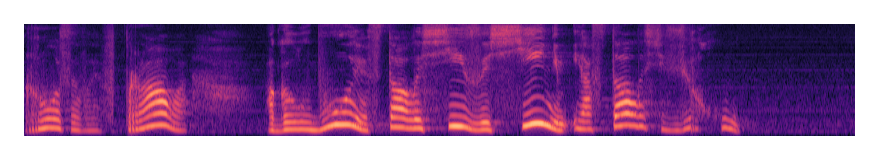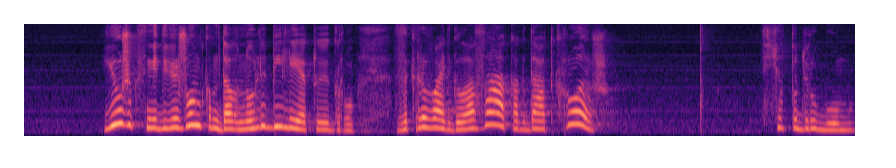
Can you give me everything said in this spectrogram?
розовое вправо, а голубое стало сизо-синим и осталось вверху. Ежик с медвежонком давно любили эту игру. Закрывать глаза, а когда откроешь, все по-другому.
